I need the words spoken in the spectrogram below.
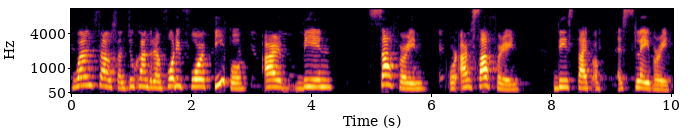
1,244 people are being suffering or are suffering this type of slavery.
